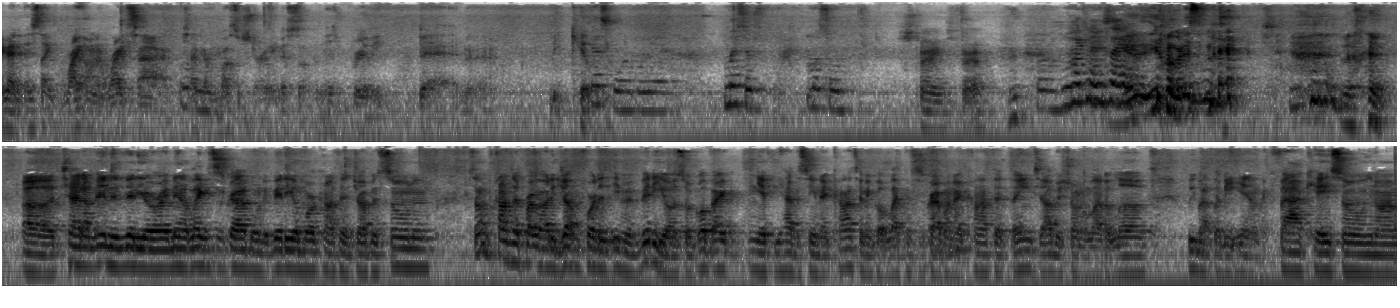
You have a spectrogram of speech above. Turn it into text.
I got it's like right on the right side. It's like a muscle strain or something. It's really bad, man. Be killing that's me. horrible. Yeah, muscle, muscle. Strain, bro. Um, how can I say Yeah, it? you over this man. uh, Chad, I'm in the video right now. Like and subscribe on the video. More content dropping soon. Some content probably already dropped before this even video. So go back if you haven't seen that content and go like and subscribe on that content. Thanks. Y'all been showing a lot of love. We about to be hitting like 5K soon. You know what I'm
